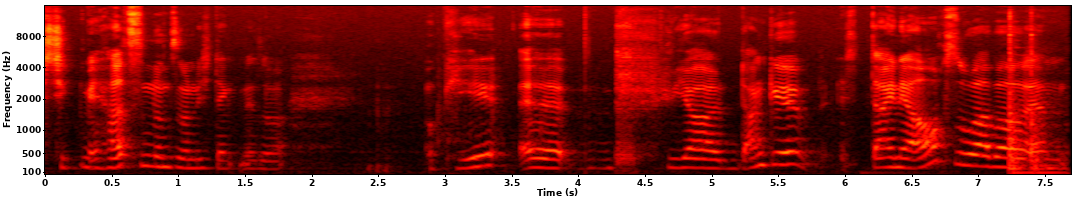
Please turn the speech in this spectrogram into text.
er schickt mir Herzen und so und ich denke mir so, okay, äh, pff, ja, danke, deine auch so, aber ähm,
